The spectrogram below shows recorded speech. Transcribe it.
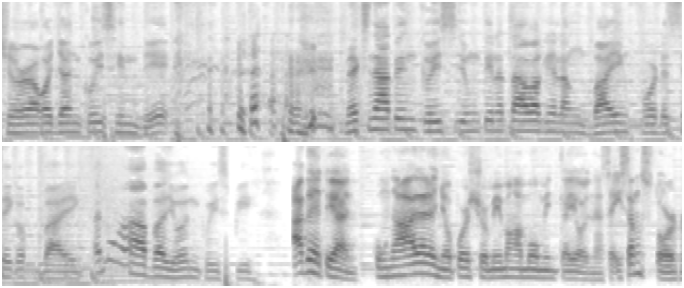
Sure ako dyan, Kuis, hindi. Next natin, Kuis, yung tinatawag nilang buying for the sake of buying. Ano nga ba yun, Kuis P? Ah, ganito yan. Kung naaalala nyo, for sure, may mga moment kayo na sa isang store,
